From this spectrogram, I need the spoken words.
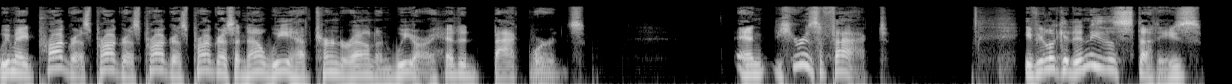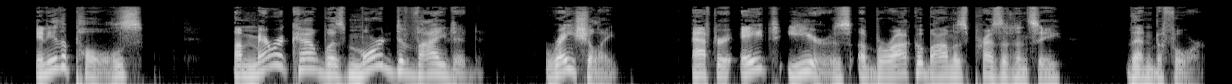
We made progress, progress, progress, progress, and now we have turned around and we are headed backwards. And here is a fact if you look at any of the studies, any of the polls, America was more divided racially after eight years of Barack Obama's presidency than before.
